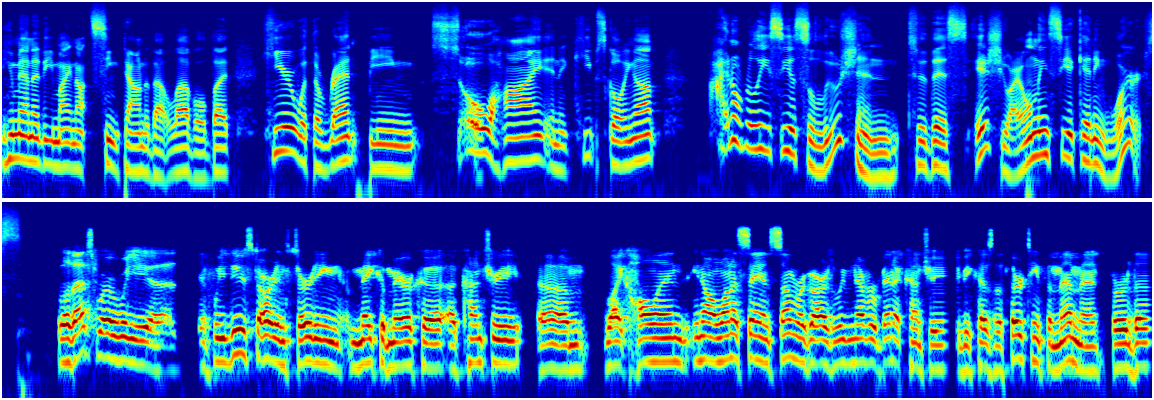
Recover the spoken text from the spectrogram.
humanity might not sink down to that level. But here with the rent being so high and it keeps going up, I don't really see a solution to this issue. I only see it getting worse. Well, that's where we, uh, if we do start inserting "Make America a Country" um, like Holland, you know, I want to say in some regards we've never been a country because the Thirteenth Amendment for the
